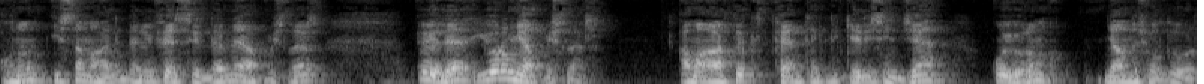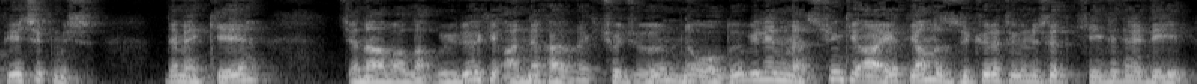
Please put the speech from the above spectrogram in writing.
Onun İslam alimleri, müfessirler ne yapmışlar? Öyle yorum yapmışlar. Ama artık fen teknik gelişince o yorum yanlış olduğu ortaya çıkmış. Demek ki Cenab-ı Allah buyuruyor ki anne karnındaki çocuğun ne olduğu bilinmez. Çünkü ayet yalnız züküret ve ünüset keyfiyetine değil.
